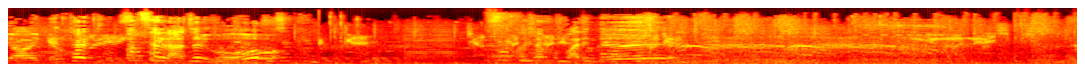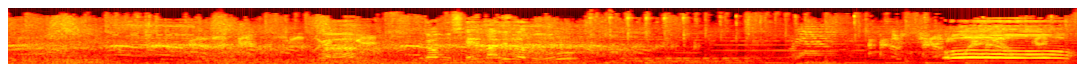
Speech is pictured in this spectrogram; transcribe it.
야, 이 멘탈 좀 빡살 나죠, 이거? 다시 한번 말인들. 자, 그라고 세 마리라도. 오.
